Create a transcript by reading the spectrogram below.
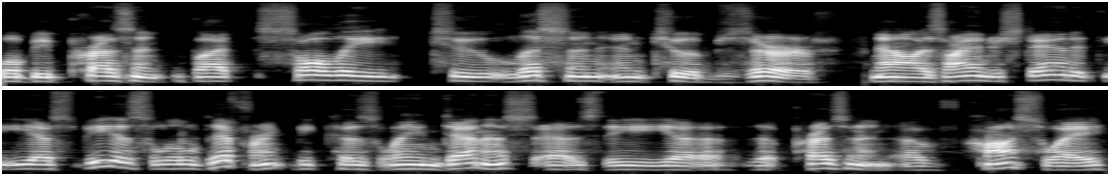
will be present, but solely to listen and to observe. Now, as I understand it, the ESV is a little different because Lane Dennis, as the uh, the president of Crossway,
